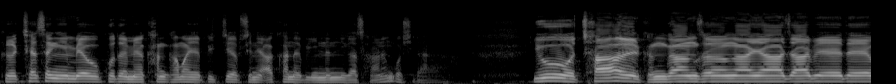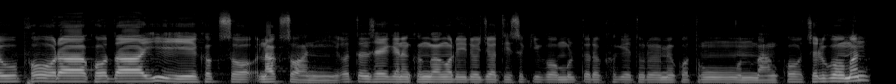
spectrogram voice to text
그 체성이 매우 굳으며 캄캄하여 빛이 없으니 악한 업이 있는 이가 사는 곳이라. 유찰 건강성하야 자베대 우포라 고다이 극소 낙소하니 어떤 세계는 건강으로 이루어져 뒤섞이고 물들어 크게 두려우며 고통은 많고 즐거움은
